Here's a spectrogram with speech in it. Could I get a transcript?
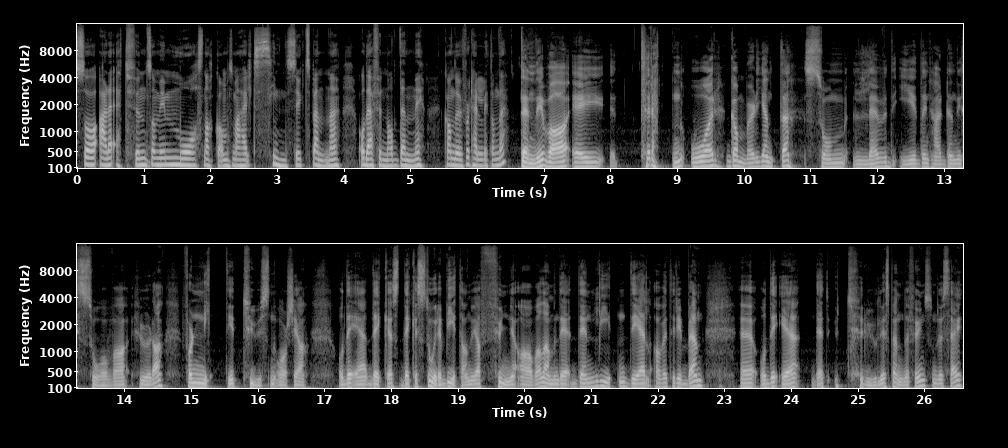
så er det ett funn som vi må snakke om, som er helt sinnssykt spennende, og det er funnet av Denny. Kan du fortelle litt om det? Denny var ei 13 år gammel jente som levde i denne Denisova-hula for 90 000 år siden. Og det er, det, er ikke, det er, ikke, store bitene vi har funnet av henne, men det, det, er en liten del av et ribben. Eh, og det er det er et utrolig spennende funn, som du sier.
